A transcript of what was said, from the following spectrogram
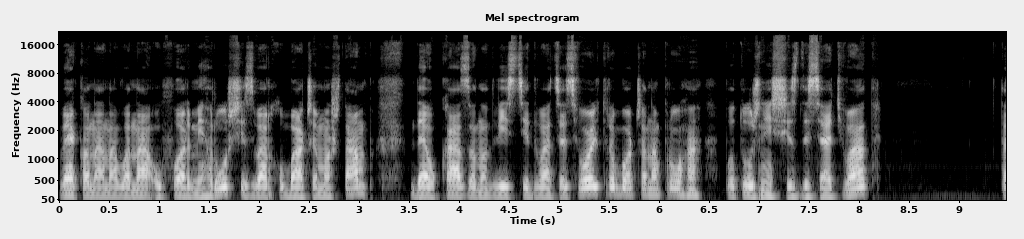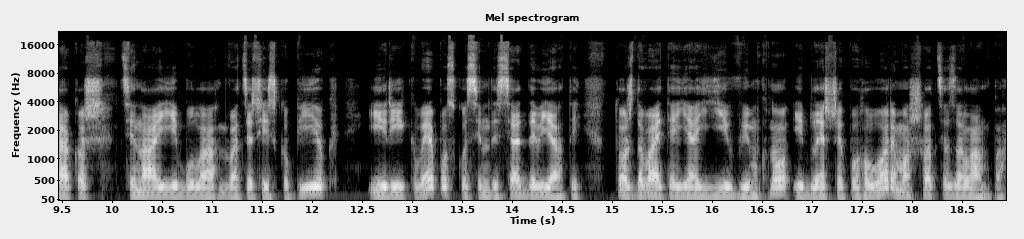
Виконана вона у формі груші. Зверху бачимо штамп, де вказано 220 вольт робоча напруга, потужність 60 Вт. Також ціна її була 26 копійок і рік випуску 79. Тож, давайте я її ввімкну і ближче поговоримо, що це за лампа.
